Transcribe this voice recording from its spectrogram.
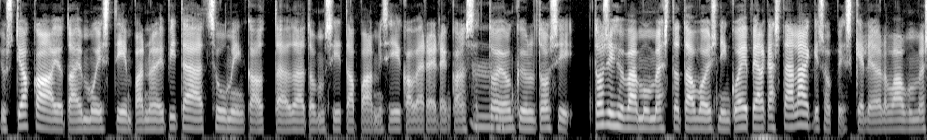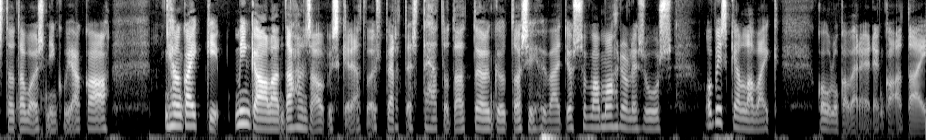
just jakaa jotain muistiinpanoja, pitää Zoomin kautta jotain tuommoisia tapaamisia kavereiden kanssa. Mm. Toi on kyllä tosi, tosi hyvä. Mun mielestä tota voisi, niin kuin, ei pelkästään lääkisopiskelijoille, vaan mun mielestä tota voisi niin kuin, jakaa ihan kaikki, minkä alan tahansa opiskelijat voisi periaatteessa tehdä tota. Toi on kyllä tosi hyvä, että jos on vaan mahdollisuus opiskella vaikka koulukavereiden kanssa tai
